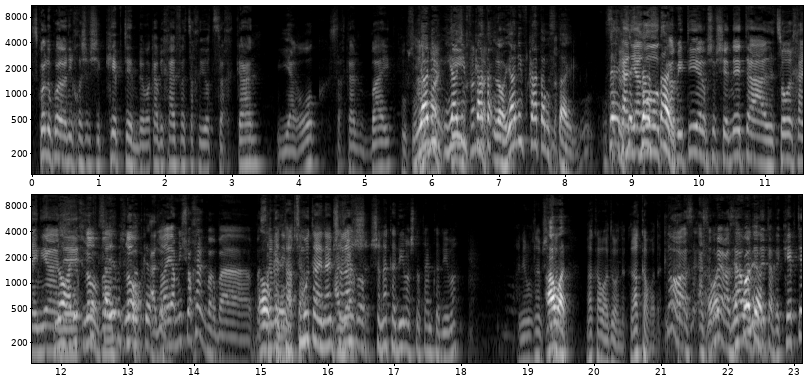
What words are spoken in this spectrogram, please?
אז קודם כל אני חושב שקפטן במכבי חיפה צריך להיות שחקן ירוק, שחקן בית. הוא שחקן יניב-. קטן, לא, יניב קטן סטייל. זה שחקן ירוק. אמיתי, אני חושב שנטע לצורך העניין... לא, אני חושב לא, לא. לא היה מישהו אחר כבר אוקיי. בסרט. תעצמו את העיניים שנה- קדימה, שנתיים קדימה. אני אומר לכם שנה- עווד. רק עווד, הוא ענק, רק עווד. הקפטן. לא, אז הוא אומר, אז. נטע וקפטן.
